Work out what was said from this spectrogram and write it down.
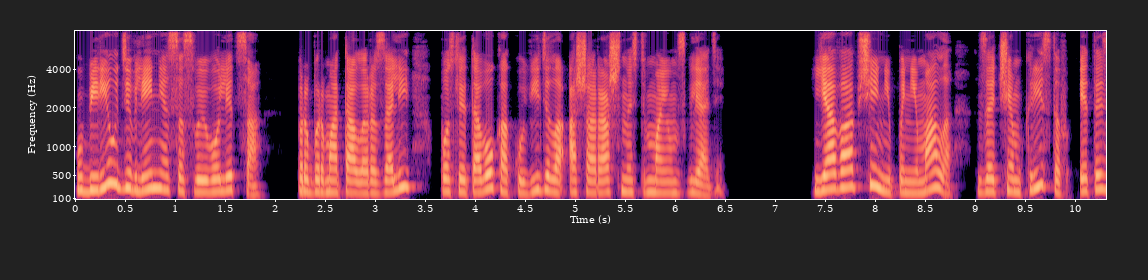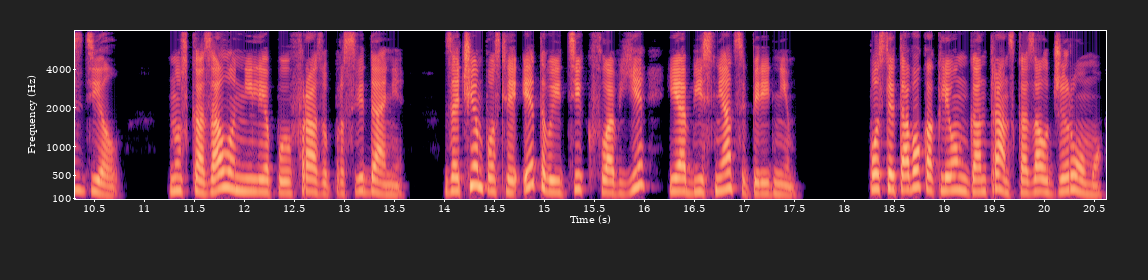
убери удивление со своего лица», пробормотала Розали после того, как увидела ошарашенность в моем взгляде. Я вообще не понимала, зачем Кристоф это сделал, но сказал он нелепую фразу про свидание. Зачем после этого идти к Флавье и объясняться перед ним? После того, как Леон Гантран сказал Джерому,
